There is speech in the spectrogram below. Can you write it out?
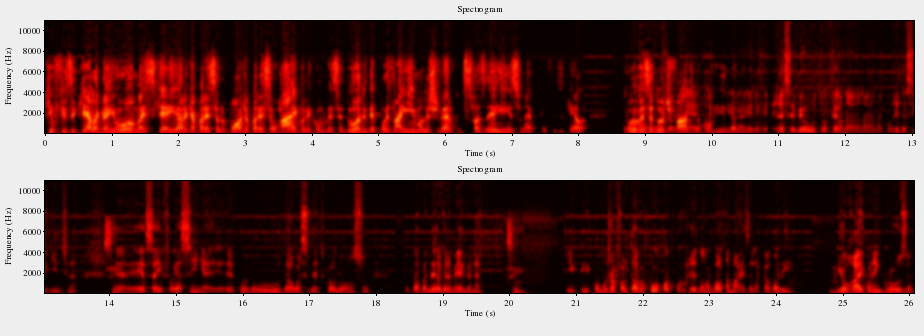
que o Fisichella ganhou, mas que aí, a hora que apareceu no pódio, apareceu o Raikkonen como vencedor, e depois lá em Imola eles tiveram que desfazer isso, né? Porque o Fisichella foi o vencedor de fato é, da corrida, ele, né? Ele, ele, recebeu o troféu na, na, na corrida seguinte, né? É, essa aí foi assim, é, é, quando dá o acidente com o Alonso, dá bandeira vermelha, né? Sim. E, e, como já faltava pouco, a corrida não volta mais, ela acaba ali. Uhum. E o Raikkonen cruza.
